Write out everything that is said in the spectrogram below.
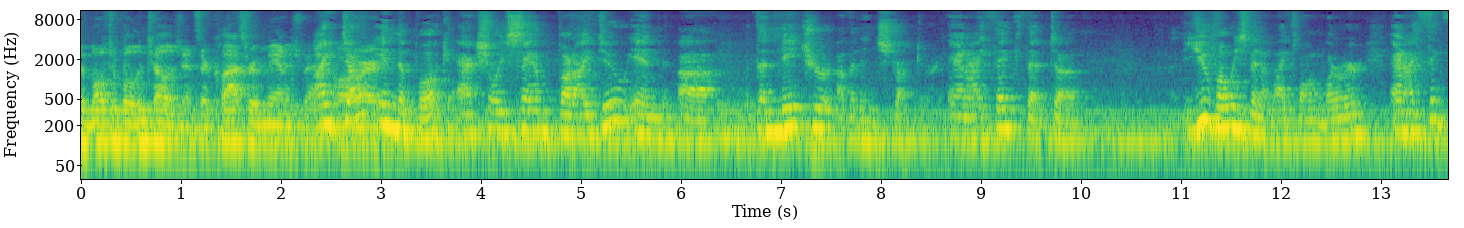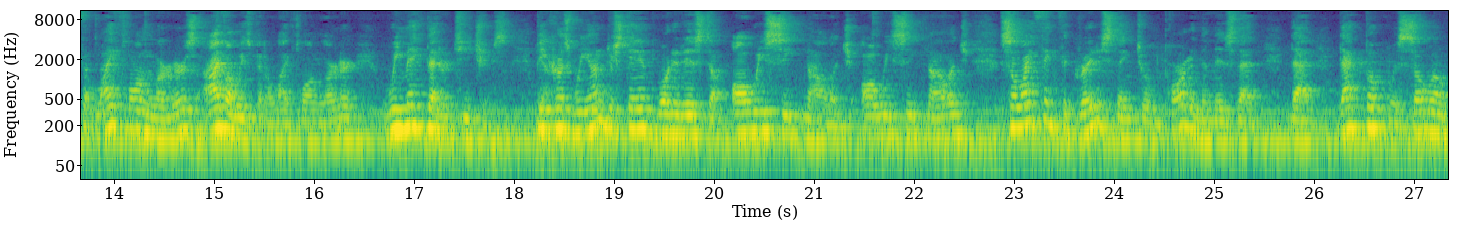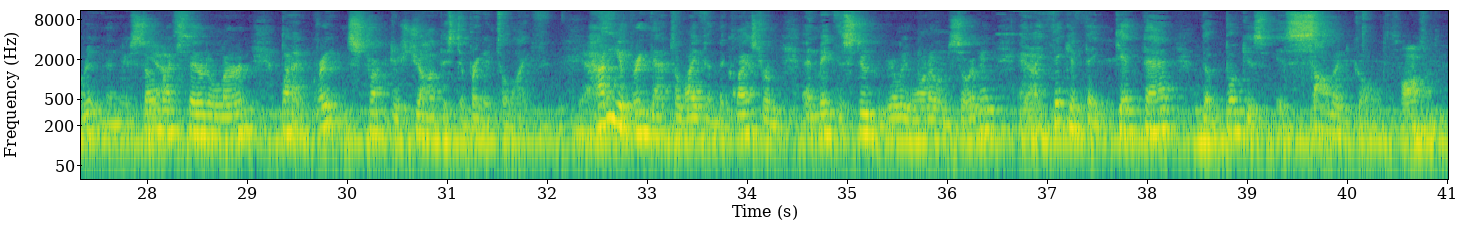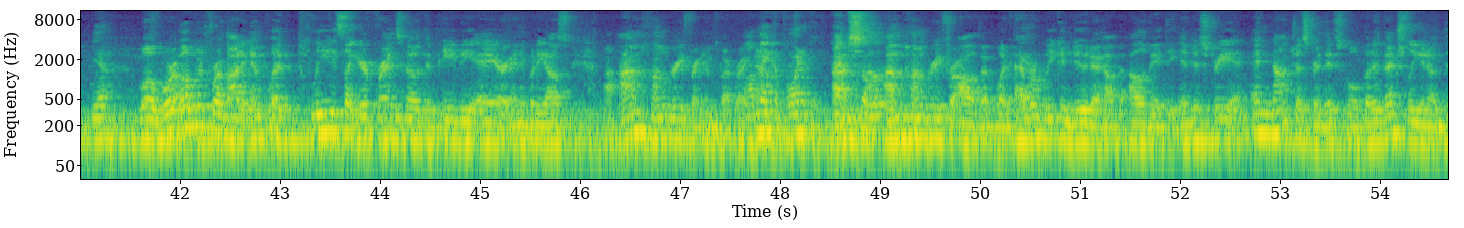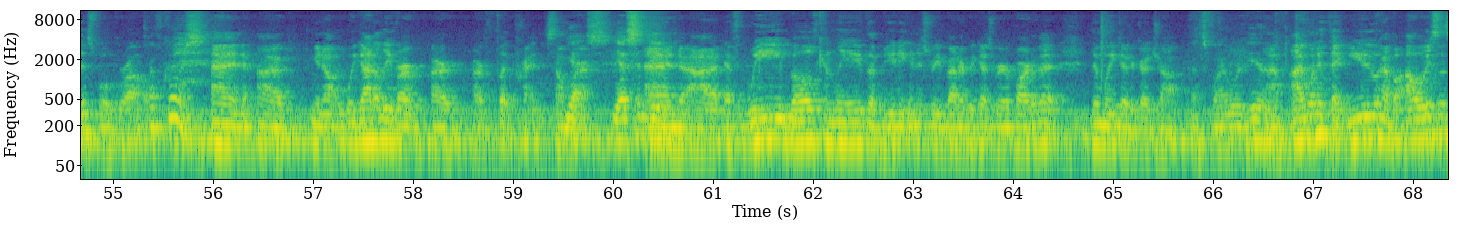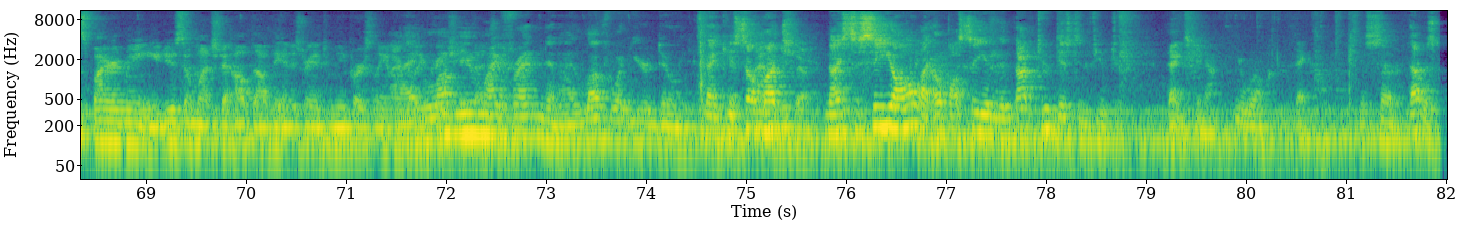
the multiple intelligence or classroom management. I or, don't in the book actually, Sam, but I do in uh, the nature of an instructor, and I think that. Uh, You've always been a lifelong learner, and I think that lifelong learners, I've always been a lifelong learner, we make better teachers because we understand what it is to always seek knowledge, always seek knowledge. So I think the greatest thing to impart in them is that that that book was so well written and there's so Yes. much there to learn, but a great instructor's job is to bring it to life. Yes. How do you bring that to life in the classroom and make the student really want to absorb it? And I think if they get that, the book is, is solid gold. Awesome. Yeah. Well, we're open for a lot of input. Please let your friends know the PBA or anybody else. I'm hungry for input right now. I'll make a point of it. I'm- Absolutely. I'm, hungry for all of it. Whatever Yeah. we can do to help elevate the industry, and, and not just for this school, but eventually, you know, this will grow. of course. And uh, you know, we got to leave our, our, our footprint somewhere. Yes. Yes, indeed. And uh, if we both can leave the beauty industry better because we were part of it, then we did a good job. That's why we're here. Uh, I want to thank you. Have always inspired me. You do so much to help out the industry and to me personally, and I I really love you, my Jim. friend, and I love what you're doing. Thank you so much. you. Nice to see you all. I hope I'll see you in the not too distant future. Thanks, Gina. You're welcome. Thanks. Yes, sir. That was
